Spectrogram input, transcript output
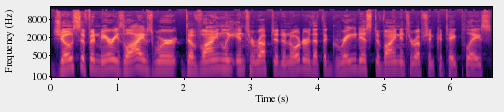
Joseph and Mary's lives were divinely interrupted in order that the greatest divine interruption could take place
